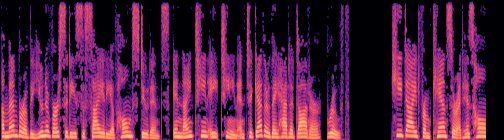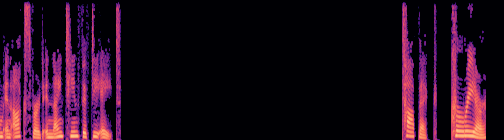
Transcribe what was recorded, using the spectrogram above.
a member of the university's Society of Home Students in 1918 and together they had a daughter, Ruth. He died from cancer at his home in Oxford in 1958. Topic. Career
